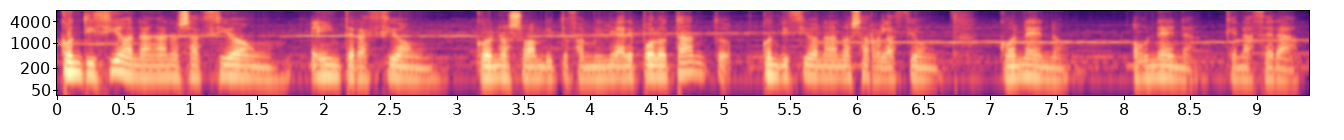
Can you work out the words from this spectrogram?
condicionan a nosa acción e interacción co noso ámbito familiar e, polo tanto, condiciona a nosa relación co neno ou nena que nacerá.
